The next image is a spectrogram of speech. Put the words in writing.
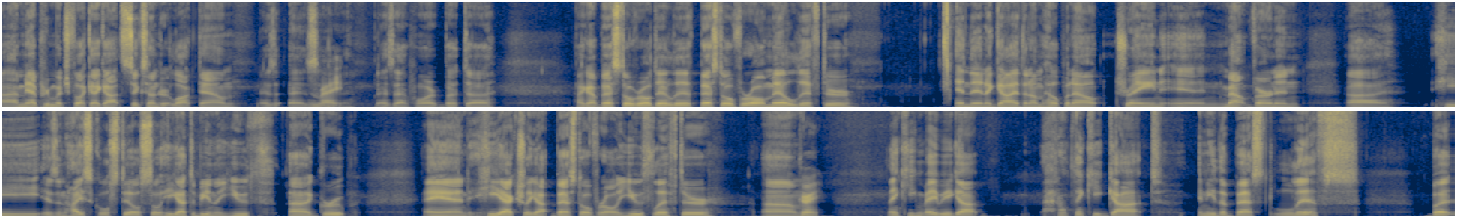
I mean, I pretty much feel like I got 600 locked down as as Right. uh, as that part. But uh, I got best overall deadlift, best overall male lifter, and then a guy that I'm helping out train in Mount Vernon. Uh, he is in high school still, so he got to be in the youth uh, group, and he actually got best overall youth lifter. Um, Great. I think he maybe got. I don't think he got any of the best lifts, but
